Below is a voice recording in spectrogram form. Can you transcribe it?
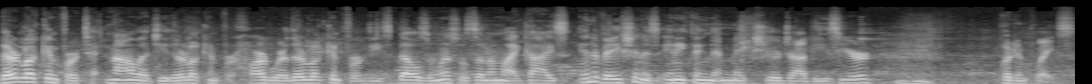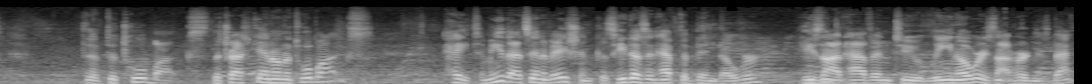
they're looking for technology, they're looking for hardware, they're looking for these bells and whistles. And I'm like, guys, innovation is anything that makes your job easier, put in place. The, the toolbox, the trash can on a toolbox, hey, to me that's innovation because he doesn't have to bend over. He's not having to lean over. He's not hurting his back.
